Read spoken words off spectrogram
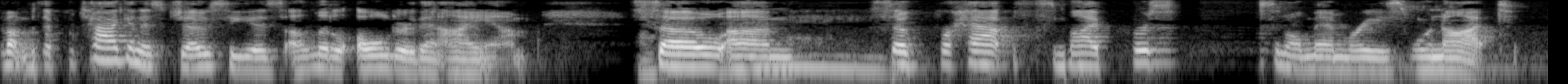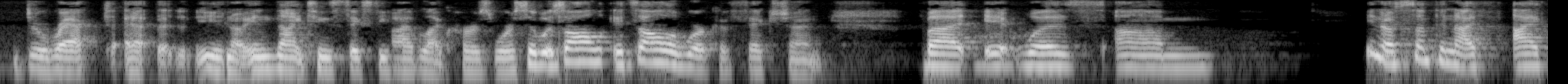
the protagonist. Josie is a little older than I am, so um, so perhaps my personal memories were not direct, at, you know, in 1965 like hers were. So it was all it's all a work of fiction, but it was, um, you know, something I I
